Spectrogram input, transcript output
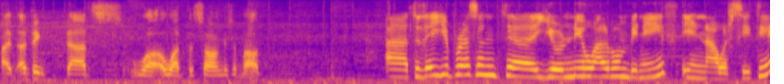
I, I think that's what, what the song is about. Uh, today you present uh, your new album Beneath in our city.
